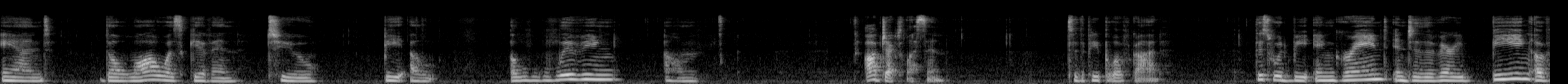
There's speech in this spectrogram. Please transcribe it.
And the law was given to be a, a living um, object lesson to the people of God. This would be ingrained into the very being of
